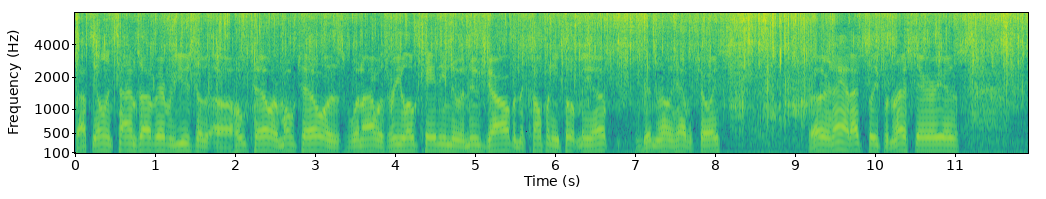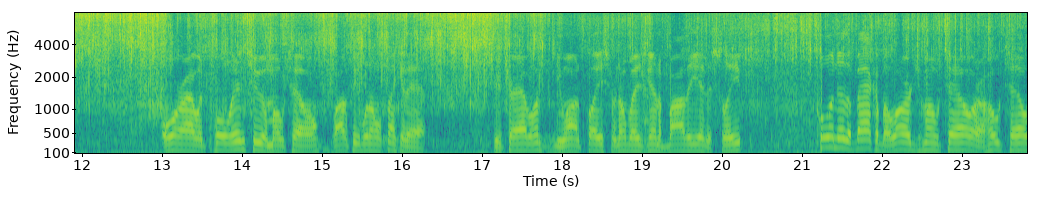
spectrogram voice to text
About the only times I've ever used a, a hotel or motel is when I was relocating to a new job and the company put me up. Didn't really have a choice. Other than that, I'd sleep in rest areas, or I would pull into a motel. A lot of people don't think of that. If you're traveling, you want a place where nobody's going to bother you to sleep, pull into the back of a large motel or a hotel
